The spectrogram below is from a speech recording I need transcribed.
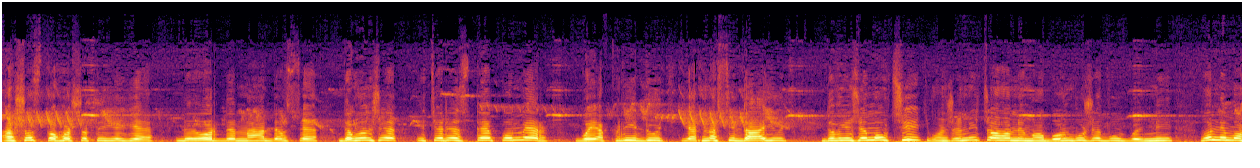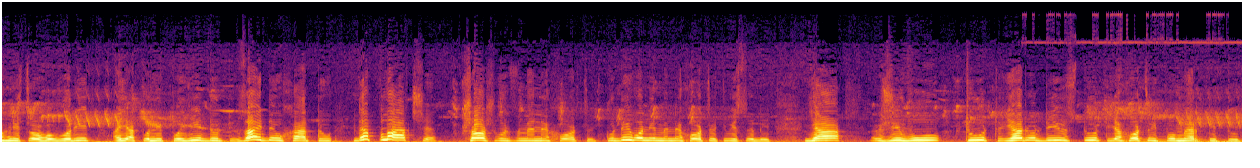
А що з того, що ти є, де ордена, де все, де він же і через те помер, бо як прийдуть, як насідають, де він же мовчить, він же нічого не мав, бо він вже був больний, Він не мог нічого говорити, а як вони поїдуть, зайде в хату, да плаче. Що ж вони з мене хочуть? Куди вони мене хочуть виселити? Я живу тут, я родився тут, я хочу й померти тут.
